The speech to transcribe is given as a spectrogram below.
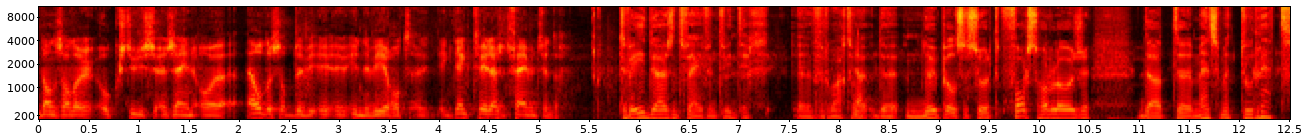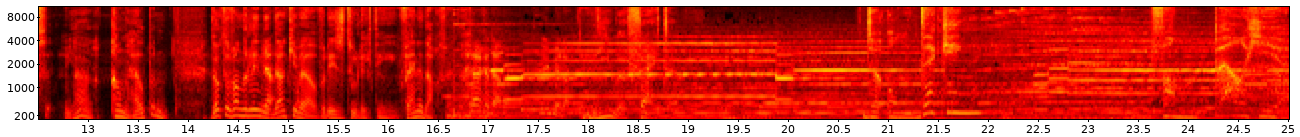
dan zal er ook studies zijn elders op de, in de wereld. ik denk 2025. 2025 uh, verwachten ja. we de Neupels, een soort fors horloge dat uh, mensen met Tourette ja, kan helpen. Dokter Van der Linden, ja. dankjewel voor deze toelichting. Fijne dag verder. Graag gedaan. Goedemiddag. Nieuwe feiten. De ontdekking van België.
